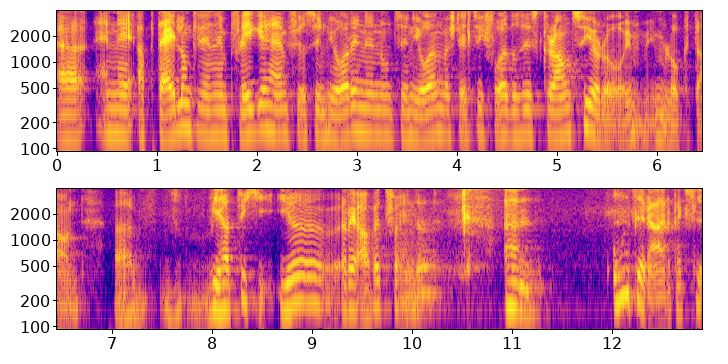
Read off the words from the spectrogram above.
eine Abteilung in einem Pflegeheim für Seniorinnen und Senioren, man stellt sich vor, das ist Ground Zero im, im Lockdown. Äh, wie hat sich Ihre Arbeit verändert? Ähm, unsere Arbeit für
